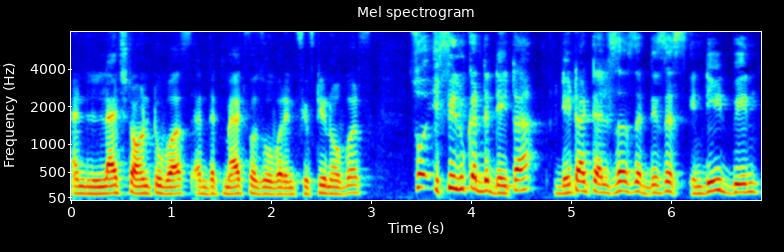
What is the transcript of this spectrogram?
and latched on to us and that match was over in 15 overs. So if we look at the data, data tells us that this has indeed been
